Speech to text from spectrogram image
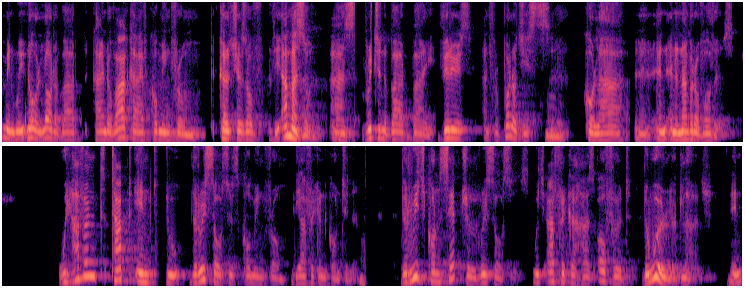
I mean, we know a lot about the kind of archive coming from the cultures of the Amazon, as written about by various anthropologists, mm. uh, Kola, uh, and, and a number of others. We haven't tapped into the resources coming from the African continent the rich conceptual resources which Africa has offered the world at large in,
